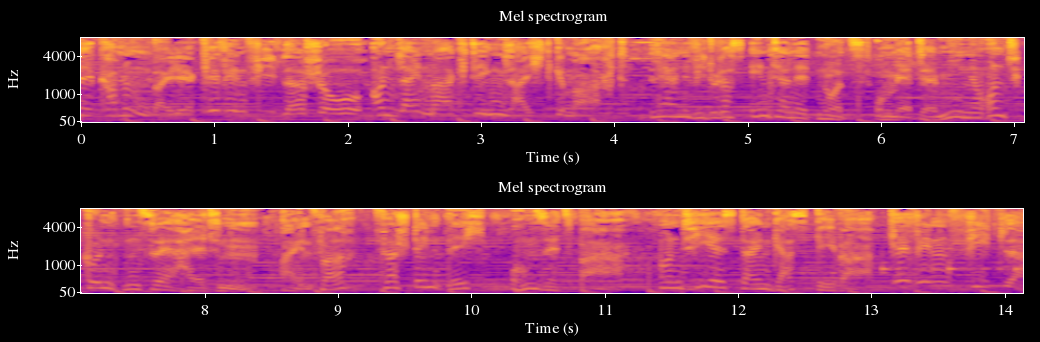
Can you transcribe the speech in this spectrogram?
Willkommen bei der Kevin Fiedler Show Online Marketing leicht gemacht. Lerne, wie du das Internet nutzt, um mehr Termine und Kunden zu erhalten. Einfach, verständlich, umsetzbar. Und hier ist dein Gastgeber, Kevin Fiedler.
